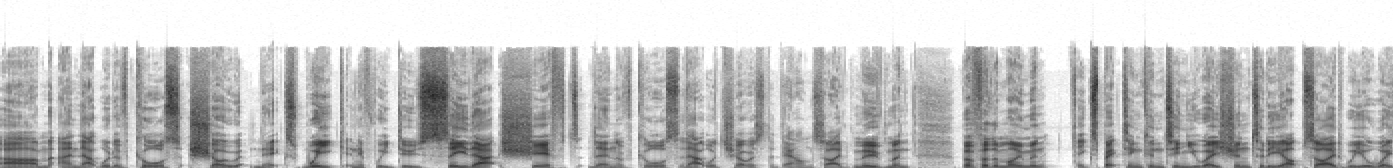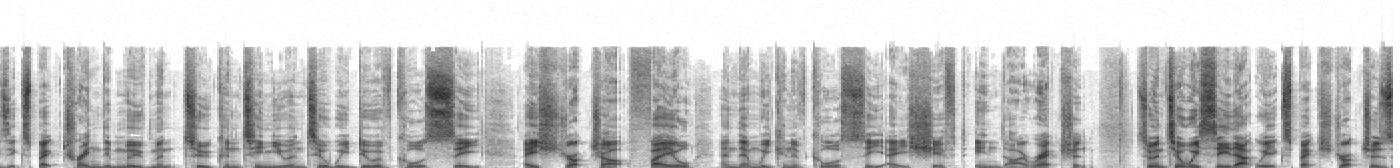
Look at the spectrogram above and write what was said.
Um, and that would, of course, show next week. And if we do see that shift, then, of course, that would show us the downside movement. But for the moment, expecting continuation to the upside. We always expect trending movement to continue until we do, of course, see a structure fail. And then we can, of course, see a shift in direction. So until we see that, we expect structures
